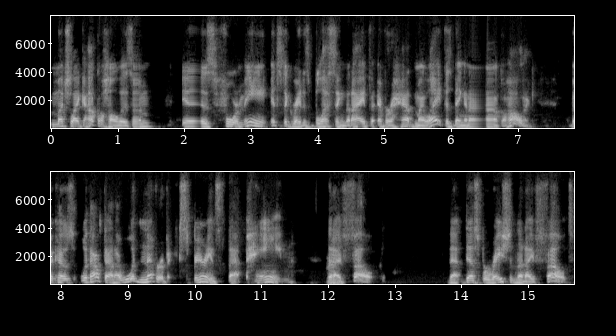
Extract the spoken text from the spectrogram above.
much like alcoholism, is for me, it's the greatest blessing that I've ever had in my life as being an alcoholic. Because without that, I would never have experienced that pain that right. I felt, that desperation that I felt.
